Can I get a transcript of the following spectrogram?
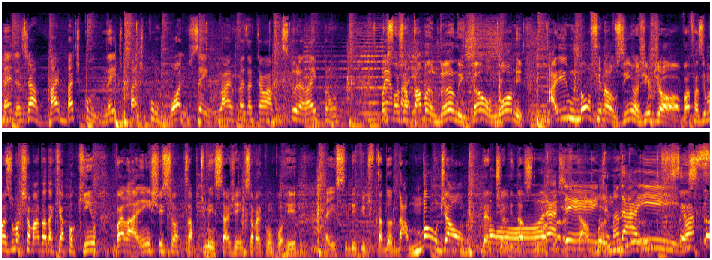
velhas, já vai, bate com leite, bate com óleo, sei lá, faz aquela mistura lá e pronto. O pessoal já tá mandando, então, o nome. Aí no finalzinho a gente, ó, vai fazer mais uma chamada daqui a pouquinho. Vai lá, enche esse WhatsApp de mensagem aí que você vai concorrer a esse liquidificador da Mundial. Pertinho ali das 9 Bora, horas da gente, manhã. manda aí. Sextamos.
